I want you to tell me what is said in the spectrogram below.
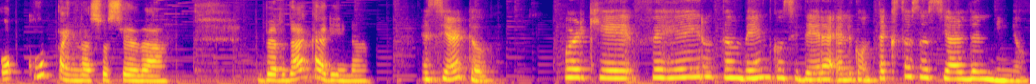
ocupa en la sociedad. ¿Verdad, Karina? Es cierto, porque Ferreiro también considera el contexto social del niño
